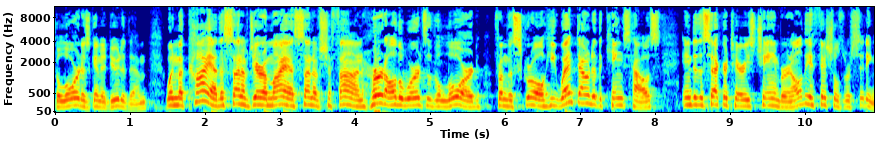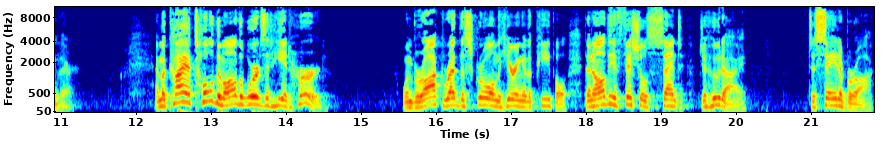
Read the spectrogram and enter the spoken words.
the Lord is going to do to them. When Micaiah, the son of Gemariah, son of Shaphan, heard all the words of the Lord from the scroll, he went down to the king's house into the secretary's chamber, and all the officials were sitting there. And Micaiah told them all the words that he had heard. When Baruch read the scroll in the hearing of the people, then all the officials sent Jehudi to say to Baruch,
